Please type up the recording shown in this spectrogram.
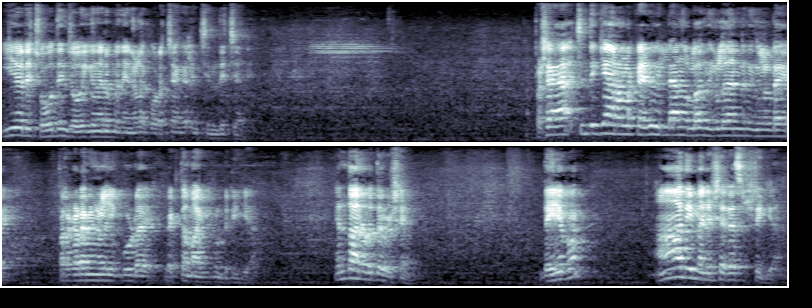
ഈ ഒരു ചോദ്യം ചോദിക്കുന്നതിന് മുമ്പ് നിങ്ങളെ കുറച്ചെങ്കിലും ചിന്തിച്ചത് പക്ഷെ ആ ചിന്തിക്കാനുള്ള കഴിവില്ല എന്നുള്ളത് നിങ്ങൾ തന്നെ നിങ്ങളുടെ പ്രകടനങ്ങളിൽ കൂടെ വ്യക്തമാക്കിക്കൊണ്ടിരിക്കുക. എന്താണ് ഇവിടുത്തെ വിഷയം? ദൈവം ആദ്യ മനുഷ്യരെ സൃഷ്ടിക്കുകയാണ്.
